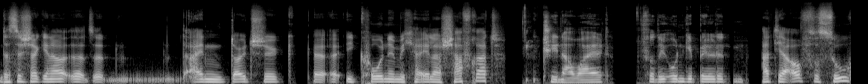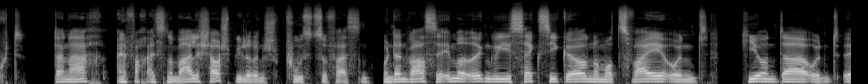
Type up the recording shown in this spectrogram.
Das ist ja genau also, eine deutsche äh, Ikone Michaela Schaffrath. Gina Wild für die Ungebildeten. Hat ja auch versucht, danach einfach als normale Schauspielerin Fuß zu fassen. Und dann war sie immer irgendwie Sexy Girl Nummer zwei und hier und da und äh,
